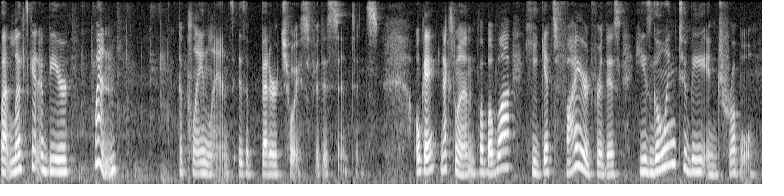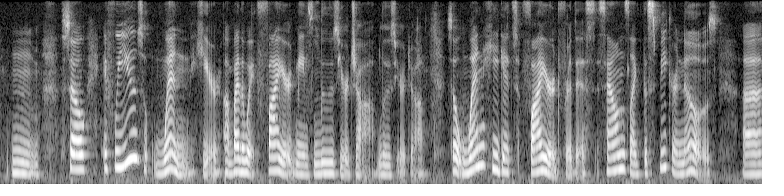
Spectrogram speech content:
But let's get a beer when the plane lands is a better choice for this sentence. Okay, next one, blah, blah, blah. He gets fired for this. He's going to be in trouble. Mm. So if we use when here, uh, by the way, fired means lose your job, lose your job. So when he gets fired for this, sounds like the speaker knows uh,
